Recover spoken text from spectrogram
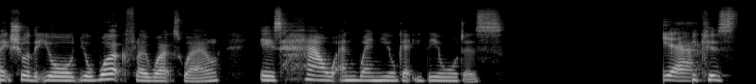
make sure that your your workflow works well is how and when you'll get the orders yeah. because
